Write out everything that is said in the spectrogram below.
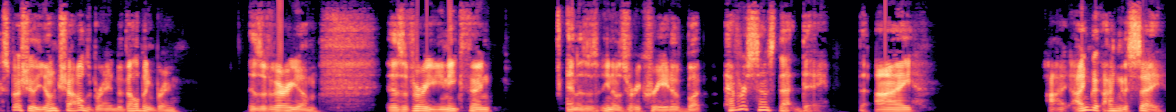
especially a young child's brain, developing brain, is a very um is a very unique thing and is you know is very creative. But ever since that day that I I I'm, I'm going to say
